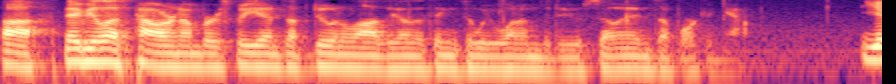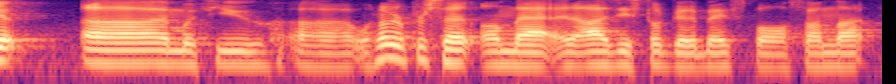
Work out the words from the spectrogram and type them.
Uh, maybe less power numbers, but he ends up doing a lot of the other things that we want him to do, so it ends up working out. Yep, uh, I'm with you uh, 100% on that. And Ozzie's still good at baseball, so I'm not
